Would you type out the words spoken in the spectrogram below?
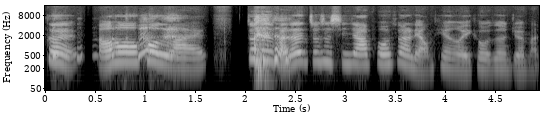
对，然后后来就是反正 就是新加坡，虽然两天而已，可我真的觉得蛮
